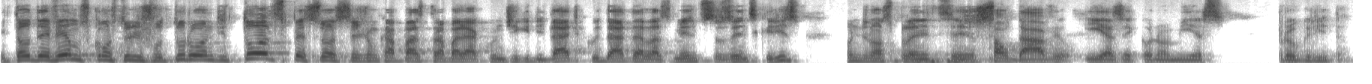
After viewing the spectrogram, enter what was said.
Então devemos construir um futuro onde todas as pessoas sejam capazes de trabalhar com dignidade, cuidar delas mesmas, seus entes queridos, onde o nosso planeta seja saudável e as economias progridam.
